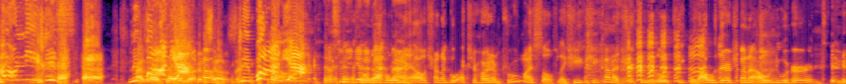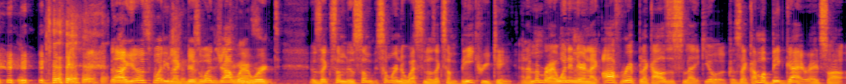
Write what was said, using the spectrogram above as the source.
I don't need this. Me That's what born I'm ya. Me born ya. That's when you get Bro, in oh, that that whole night. I was trying to go extra hard and prove myself. Like she, she kind of tricked me low key because I was there trying to outdo her. And thing. No, you know it's funny. Like there's one job where I worked. It was like some, it was some somewhere in the west, and it was like some bakery thing. And I remember I went in there and like off rip, like I was just like, yo, because like I'm a big guy, right? So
